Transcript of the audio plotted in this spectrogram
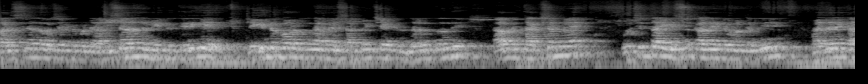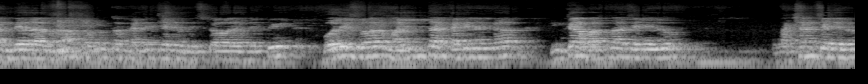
పరిశీలనలో వచ్చేటువంటి అంశాలను మీకు తిరిగి లిఖితపూర్వకంగా మేము సబ్మిట్ చేయడం జరుగుతుంది. కాబట్టి తక్షణమే ఉచిత ఇసుక అనేటువంటిది ప్రజలకు అందేలాగా ప్రభుత్వం కఠిన చర్యలు తీసుకోవాలని చెప్పి పోలీసు వారు మరింత కఠినంగా ఇంకా భద్రతా చర్యలు రక్షణ చర్యలు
